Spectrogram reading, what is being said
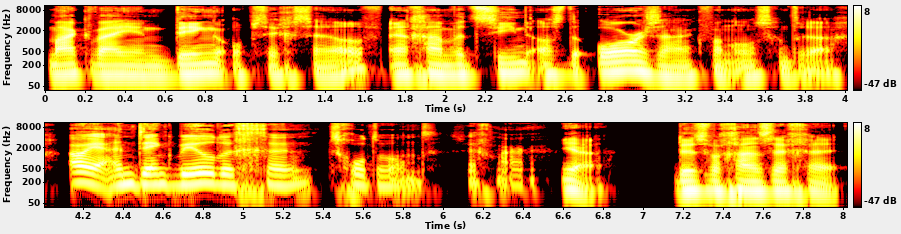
maken wij een ding op zichzelf en gaan we het zien als de oorzaak van ons gedrag. Oh ja, een denkbeeldige schotwond, zeg maar. Ja, dus we gaan zeggen:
